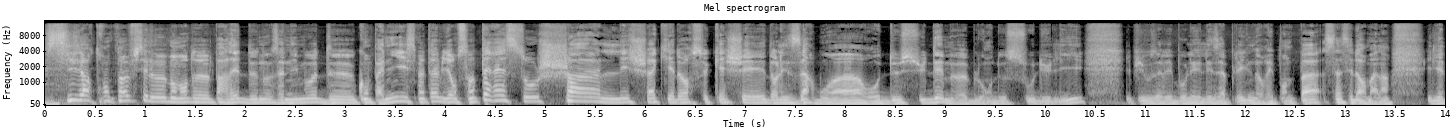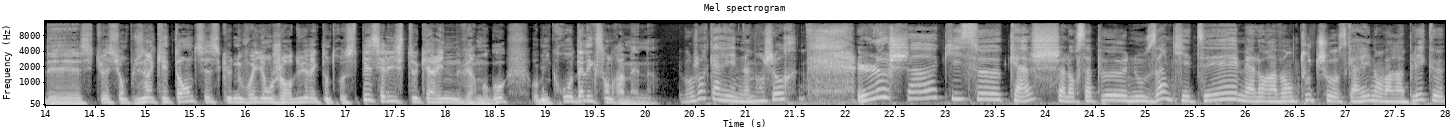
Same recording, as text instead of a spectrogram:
6h39, c'est le moment de parler de nos animaux de compagnie. Et ce matin, eh bien, on s'intéresse aux chats, les chats qui adorent se cacher dans les armoires, au-dessus des meubles ou en dessous du lit. Et puis vous avez beau les, les appeler, ils ne répondent pas. Ça, c'est normal. Hein. Il y a des situations plus inquiétantes. C'est ce que nous voyons aujourd'hui avec notre spécialiste Karine Vermogo au micro d'Alexandra Men. Bonjour Karine. Bonjour. Le chat qui se cache, alors ça peut nous inquiéter, mais alors avant toute chose, Karine, on va rappeler que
